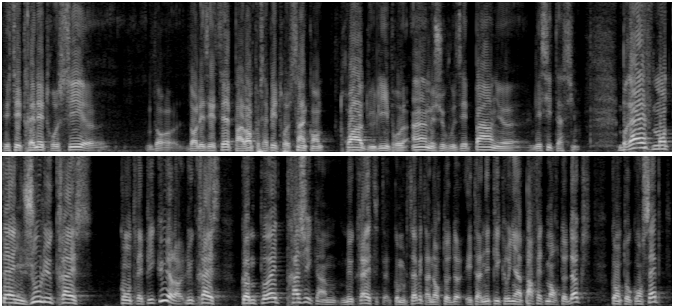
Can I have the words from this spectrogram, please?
Et c'est très net aussi euh, dans, les essais, par exemple au chapitre 53 du livre 1, mais je vous épargne euh, les citations. Bref, Montaigne joue Lucrèce contre Épicure. Alors, Lucrèce, comme poète tragique, hein. Lucrèce, comme vous le savez, est un épicurien parfaitement orthodoxe quant au concept,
